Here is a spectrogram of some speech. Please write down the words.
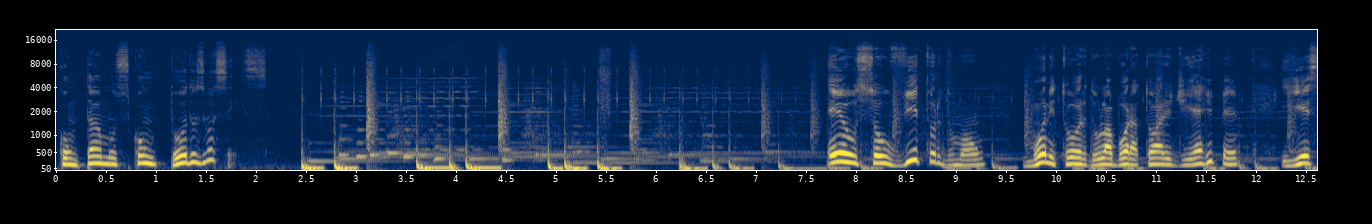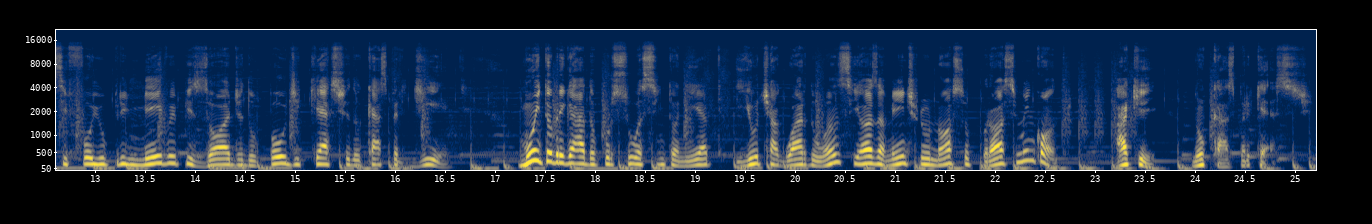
Contamos com todos vocês. Eu sou Vitor Dumont, monitor do laboratório de RP, e esse foi o primeiro episódio do podcast do Casper Diem. Muito obrigado por sua sintonia e eu te aguardo ansiosamente no nosso próximo encontro, aqui no Caspercast.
